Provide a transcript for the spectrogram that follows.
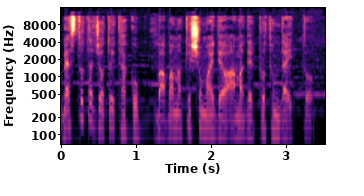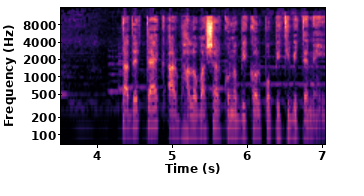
ব্যস্ততা যতই থাকুক বাবা মাকে সময় দেওয়া আমাদের প্রথম দায়িত্ব। তাদের ত্যাগ আর ভালোবাসার কোনো বিকল্প পৃথিবীতে নেই।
